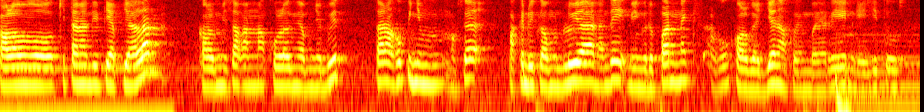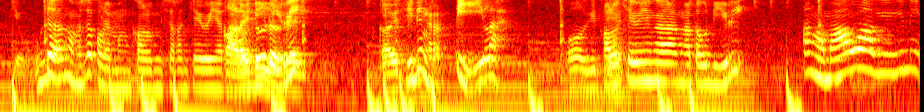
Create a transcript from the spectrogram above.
kalau kita nanti tiap jalan, kalau misalkan aku lagi nggak punya duit, ntar aku pinjem maksudnya pakai duit kamu dulu ya nanti minggu depan next aku kalau gajian aku yang bayarin kayak gitu ya udah nggak masalah kalau emang kalau misalkan ceweknya Kalau tahu itu diri Kalau pasti dia ngerti lah Oh, gitu. kalau ya. ceweknya nggak nggak tahu diri ah nggak mau ah gini gini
